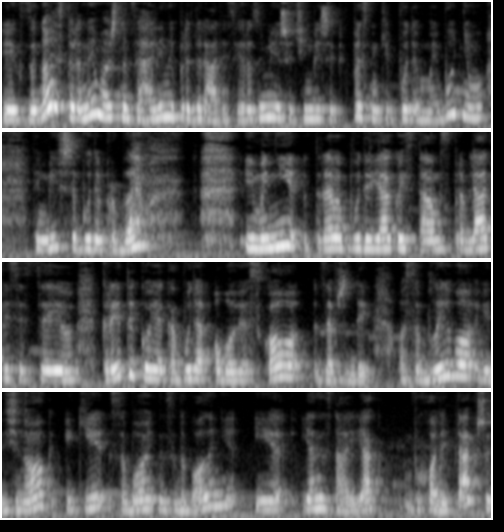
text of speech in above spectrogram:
як з одної сторони можна взагалі не придиратися. Я розумію, що чим більше підписників буде в майбутньому, тим більше буде проблем. І мені треба буде якось там справлятися з цією критикою, яка буде обов'язково завжди, особливо від жінок, які собою не задоволені. І я не знаю, як виходить так, що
